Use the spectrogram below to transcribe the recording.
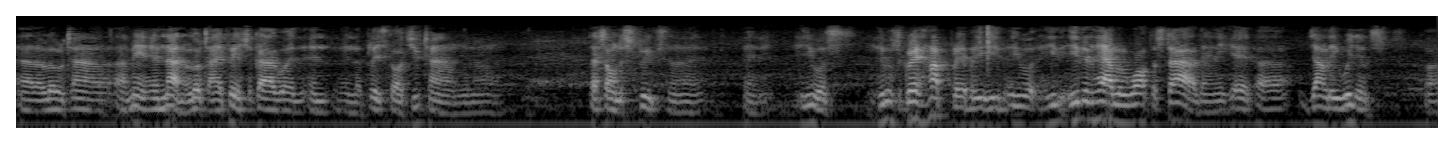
in a little town. I mean, and not in a little town. He played in Chicago in, in, in a place called Jewtown. You know, that's on the streets. You know, and he was he was a great harp player, but he he he, he didn't have Little Walter style. Then he had uh, John Lee Williams, uh,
